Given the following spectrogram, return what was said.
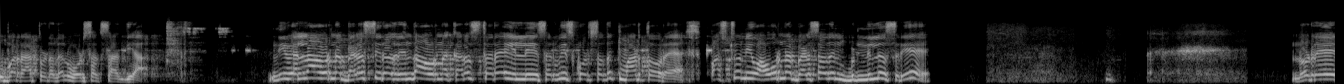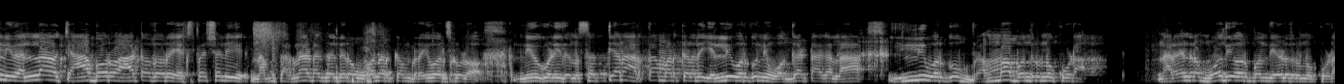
ಊಬರ್ ರ್ಯಾಪಿಡೋದಲ್ಲಿ ಓಡ್ಸಕ್ ಸಾಧ್ಯ? ನೀವೆಲ್ಲ ಅವ್ರನ್ನ ಬೆಳೆಸ್ತಿರೋದ್ರಿಂದ ಅವ್ರನ್ನ ಕರೆಸ್ತಾರೆ ಇಲ್ಲಿ ಸರ್ವಿಸ್ ಕೊಡ್ಸೋದಕ್ ಮಾಡ್ತವ್ರೆ. ಫಸ್ಟ್ ನೀವು ಅವ್ರನ್ನ ಬೆಳೆಸೋದನ್ನ ನಿಲ್ಲಿಸ್ರಿ. ನೋಡ್ರಿ, ನೀವೆಲ್ಲ ಕ್ಯಾಬ್ ಅವರು ಆಟೋದವರು ಎಕ್ಸ್ಪೆಷಲಿ ನಮ್ ಕರ್ನಾಟಕದಲ್ಲಿರೋ ಓನರ್ ಕಮ್ ಡ್ರೈವರ್ಸ್ಗಳು ನೀವುಗಳು ಇದನ್ನ ಸತ್ಯನ ಅರ್ಥ ಮಾಡ್ಕೊಳ್ಳದೆ ಎಲ್ಲಿವರೆಗೂ ನೀವು ಒಗ್ಗಟ್ಟಾಗಲ್ಲ, ಇಲ್ಲಿವರೆಗೂ ಬ್ರಹ್ಮ ಬಂದ್ರು ಕೂಡ, ನರೇಂದ್ರ ಮೋದಿ ಅವ್ರು ಬಂದು ಹೇಳಿದ್ರು ಕೂಡ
